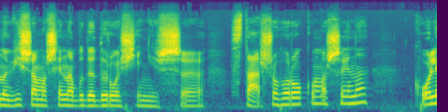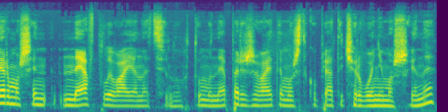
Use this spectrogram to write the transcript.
новіша машина буде дорожча, ніж е, старшого року машина. Колір машин не впливає на ціну, тому не переживайте, можете купляти червоні машини.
